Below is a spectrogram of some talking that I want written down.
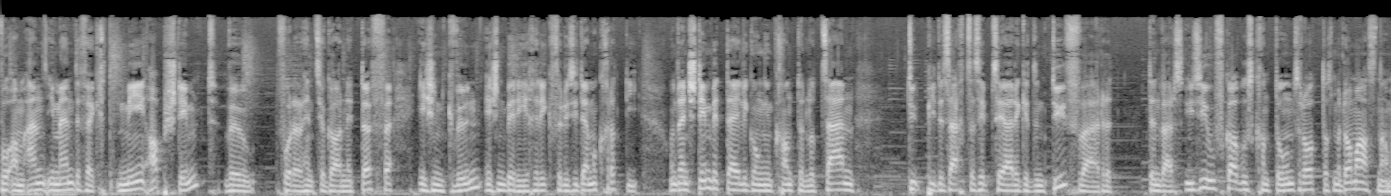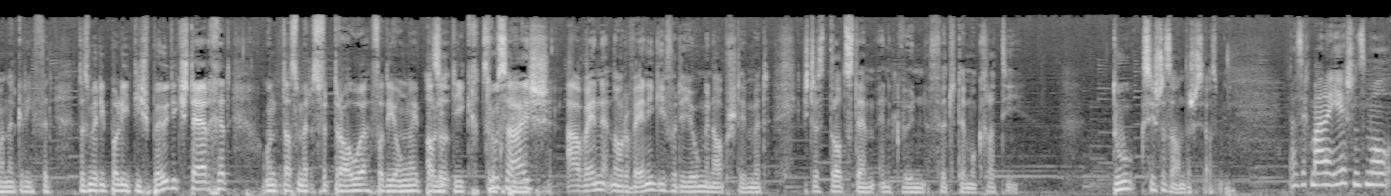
der am Ende, im Endeffekt mehr abstimmt, weil vorher haben sie ja gar nicht dürfen, ist ein Gewinn, ist eine Bereicherung für unsere Demokratie. Und wenn die Stimmbeteiligung im Kanton Luzern bei den 16-, 17-Jährigen dann tief wäre, dann wäre es unsere Aufgabe als Kantonsrat, dass wir da Massnahmen ergreifen, dass wir die politische Bildung stärken und dass wir das Vertrauen von den Jungen in die also, Politik Du sagst, auch wenn nur wenige von den Jungen abstimmen, ist das trotzdem ein Gewinn für die Demokratie. Du siehst das anders, Jasmin. Also ich meine, erstens mal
